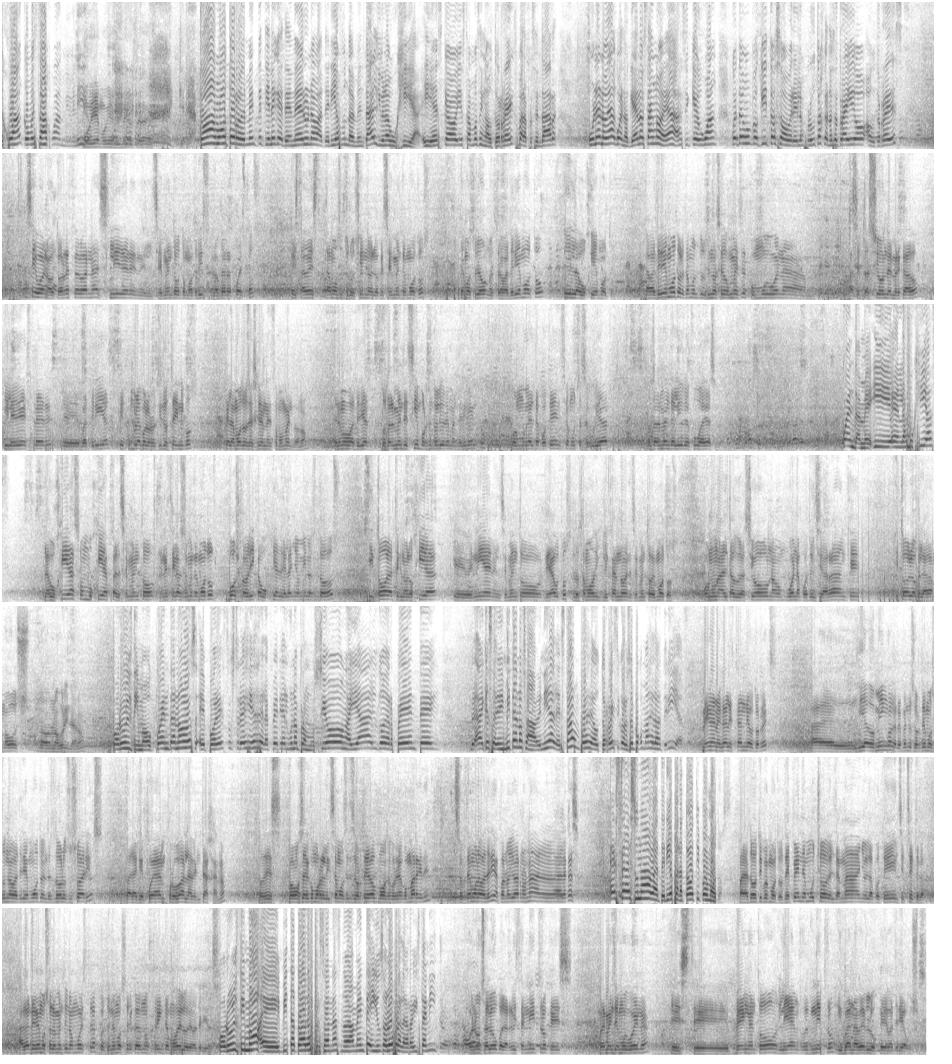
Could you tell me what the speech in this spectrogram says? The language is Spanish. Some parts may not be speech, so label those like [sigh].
este Juan. ¿Cómo está Juan? Bienvenido. Muy bien, muy bien. Bienvenido. [laughs] Toda moto realmente tiene que tener una batería fundamental y una bujía. Y es que hoy estamos en Autorex para presentar una novedad, bueno, que ya no están novedades. Así que Juan, cuéntame un poquito sobre los productos que nos ha traído Autorex. Sí, bueno, Autores Peruana es líder en el segmento automotriz, en lo que es repuestos. Esta vez estamos introduciendo lo que es segmento de motos. Hemos traído nuestra batería de moto y la bujía de moto. La batería de moto la estamos introduciendo hace dos meses con muy buena aceptación del mercado y la idea es traer eh, baterías que cumplan con los requisitos técnicos que la moto se exigen en este momento. ¿no? Tenemos baterías totalmente 100% libre de mantenimiento, con muy alta potencia, mucha seguridad, totalmente libre de fuga de ácido. Cuéntame, ¿y en las bujías? Las bujías son bujías para el cemento, en este caso cemento de motos. Bosch fabrica bujías del año 1902 y toda la tecnología que venía en el cemento de autos lo estamos implicando en el cemento de motos, con una alta duración, una buena potencia de arranque y todo lo que la gama Bosch nos, brinda. ¿no? Por último, cuéntanos, eh, por estos tres días de la feria, ¿alguna promoción? ¿Hay algo de repente? hay que se invítanos a Avenida del stand pues de Autorex y conocer un poco más de las baterías. Vengan acá al stand de Autorex. El día domingo de repente sorteamos una batería moto entre todos los usuarios para que puedan probar la ventaja, ¿no? Entonces vamos a ver cómo realizamos este sorteo, vamos a coordinar con marketing y sorteamos la batería para no llevarnos nada a la casa. Esta es una batería para todo tipo de motos. Para todo tipo de motos, depende mucho del tamaño, la potencia, etcétera. Acá tenemos solamente una muestra, pero tenemos cerca de unos 30 modelos de baterías. Por último, eh, invita a todas las personas nuevamente y un saludo para la revista Nitro. Bueno, un saludo para la revista Nitro que es realmente muy buena. Este, vengan todos, lean Nitro y van a ver lo que es batería Bosch.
